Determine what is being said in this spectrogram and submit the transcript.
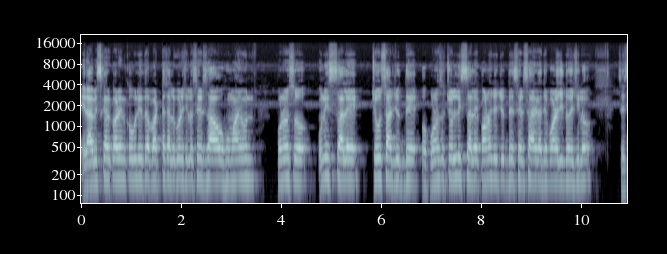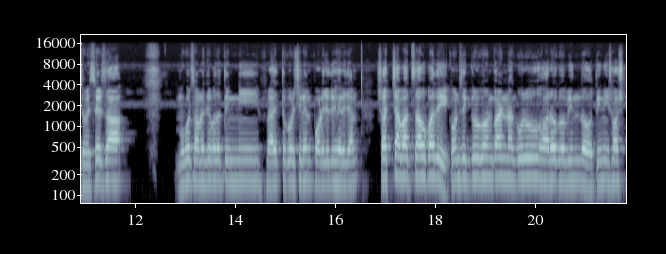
এর আবিষ্কার করেন কবুলিত পাট্টা চালু করেছিল শের শাহ হুমায়ুন পনেরোশো উনিশ সালে চৌসার যুদ্ধে ও পনেরোশো চল্লিশ সালে কনজের যুদ্ধে শের শাহের কাছে পরাজিত হয়েছিল। সেই সময় শের শাহ মুঘল সাম্রাজ্যের পথে তিনি রাজত্ব করেছিলেন, পরে যদি হেরে যান। সচ্চা বাদশাহ উপাধি। কোন শিখ গুরু গ্রহণ করেন না? গুরু হরগোবিন্দ। তিনি ষষ্ঠ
